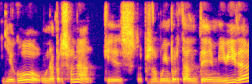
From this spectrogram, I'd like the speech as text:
llegó una persona que es una persona muy importante en mi vida,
